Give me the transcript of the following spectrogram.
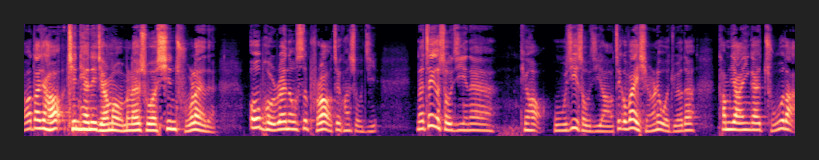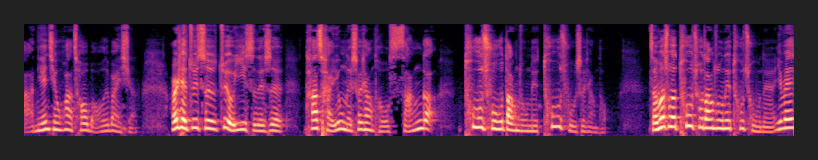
好，大家好，今天的节目我们来说新出来的 OPPO Reno4 Pro 这款手机。那这个手机呢挺好，五 G 手机啊，这个外形呢，我觉得他们家应该主打年轻化、超薄的外形。而且这次最有意思的是，它采用的摄像头三个突出当中的突出摄像头。怎么说突出当中的突出呢？因为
